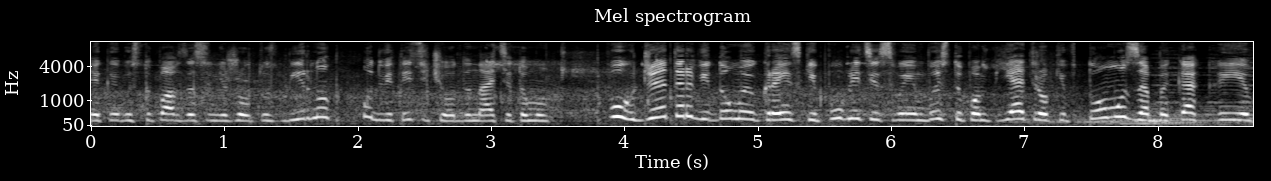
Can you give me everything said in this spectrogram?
який виступав за синьо-жовту збірну у 2011-му. Пух Джетер відомий українській публіці своїм виступом 5 років тому за БК Київ.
